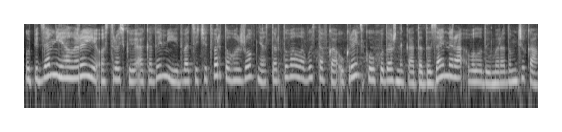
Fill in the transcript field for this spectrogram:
У підземній галереї Острозької академії 24 жовтня стартувала виставка українського художника та дизайнера Володимира Домчука.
